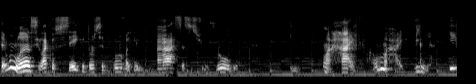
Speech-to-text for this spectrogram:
Teve um lance lá que eu sei que o torcedor vai lembrar se assistiu o jogo. Uma raiva, uma raivinha. E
